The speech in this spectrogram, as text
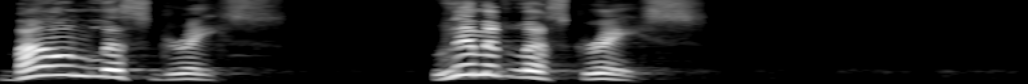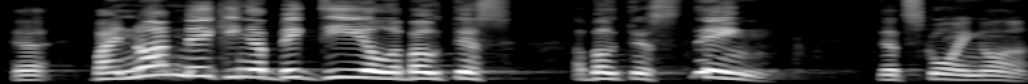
boundless grace, limitless grace. Uh, by not making a big deal about this about this thing that's going on.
